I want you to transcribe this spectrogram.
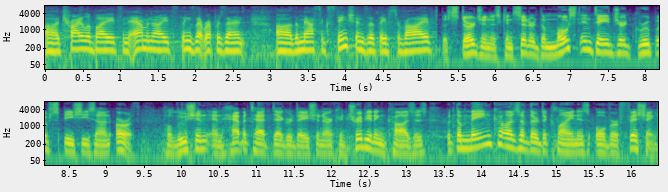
uh, trilobites and ammonites, things that represent uh, the mass extinctions that they've survived. The sturgeon is considered the most endangered group of species on Earth. Pollution and habitat degradation are contributing causes, but the main cause of their decline is overfishing.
